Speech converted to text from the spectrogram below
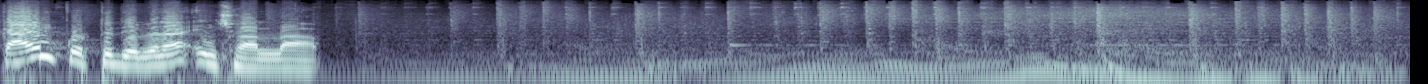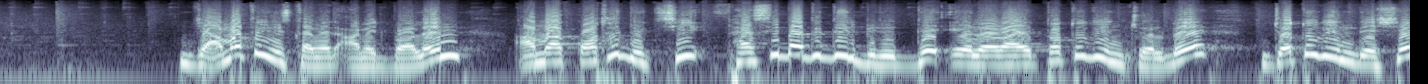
কায়েম করতে দেবে না, ইনশাআল্লাহ। জামাতুল ইসলামের আমির বলেন আমরা কথা দিচ্ছি ফ্যাসিবাদীদের বিরুদ্ধে এ লড়াই ততদিন চলবে, যতদিন দেশে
